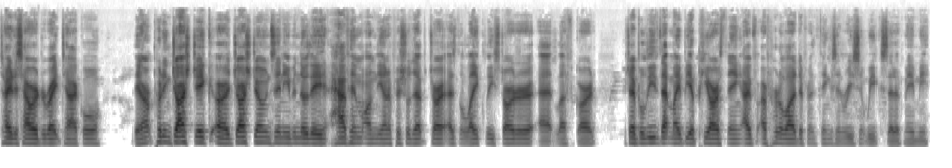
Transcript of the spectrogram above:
Tytus Howard to right tackle. They aren't putting Josh Jake uh, Josh Jones in, even though they have him on the unofficial depth chart as the likely starter at left guard, which I believe that might be a PR thing. I've I've heard a lot of different things in recent weeks that have made me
